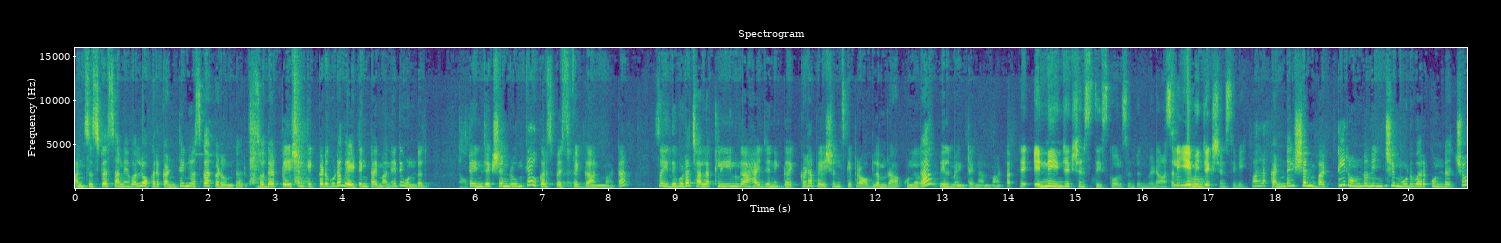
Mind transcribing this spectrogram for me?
అండ్ సిస్టర్స్ అనేవాళ్ళు ఒకరు కంటిన్యూస్గా అక్కడ ఉంటారు. సో దట్ పేషెంట్కి ఇక్కడ కూడా వెయిటింగ్ టైం అనేది ఉండదు. అంటే ఇంజెక్షన్ రూమ్ కే ఒకరు స్పెసిఫిక్గా అన్నమాట. సో ఇది కూడా చాలా క్లీన్గా హైజెనిక్గా ఎక్కడ పేషెంట్స్కి ప్రాబ్లం రాకుండా విల్ మెయింటైన్ అన్నమాట. అంటే ఎన్ని ఇంజెక్షన్స్ తీసుకోవాల్సి ఉంటుంది మేడం? అసలు ఏమి ఇంజెక్షన్స్ ఇవి? వాళ్ళ కండిషన్ బట్టి రెండు నుంచి మూడు వరకు ఉండొచ్చు.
